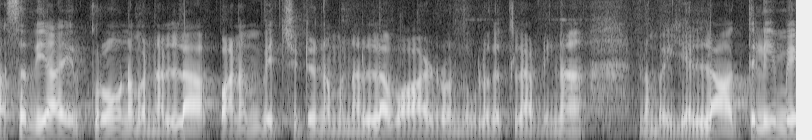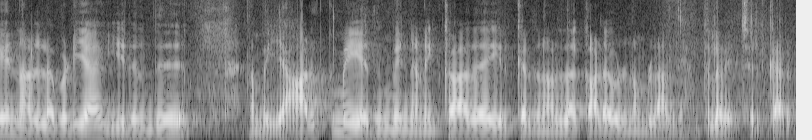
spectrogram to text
வசதியாக இருக்கிறோம் நம்ம நல்லா பணம் வச்சுட்டு நம்ம நல்லா வாழ்கிறோம் இந்த உலகத்தில் அப்படின்னா நம்ம எல்லாத்துலேயுமே நல்லபடியாக இருந்து நம்ம யாருக்குமே எதுவுமே நினைக்காத இருக்கிறதுனால தான் கடவுள் நம்மளை அந்த இடத்துல வச்சுருக்காரு.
